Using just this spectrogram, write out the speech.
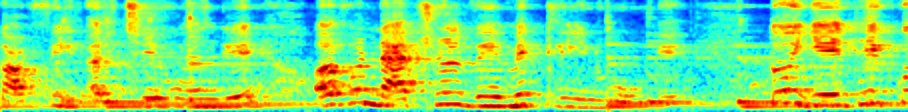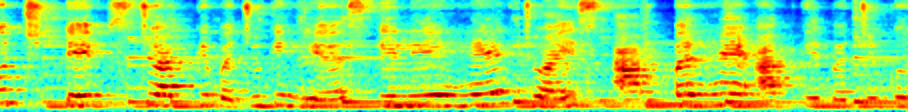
काफ़ी अच्छे होंगे और वो नेचुरल वे में क्लीन होंगे। तो ये थे कुछ टिप्स जो आपके बच्चों के हेयर्स के लिए है। चॉइस आप पर है, आपके बच्चे को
